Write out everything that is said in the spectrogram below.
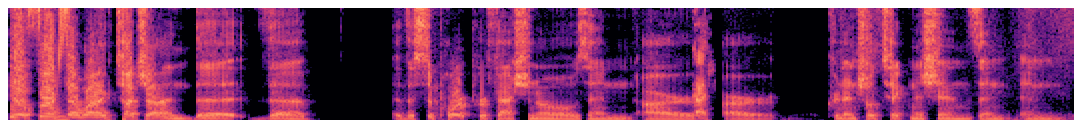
you know, first I want to touch on the the the support professionals and our okay. our credential technicians and and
